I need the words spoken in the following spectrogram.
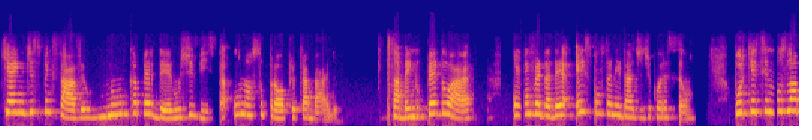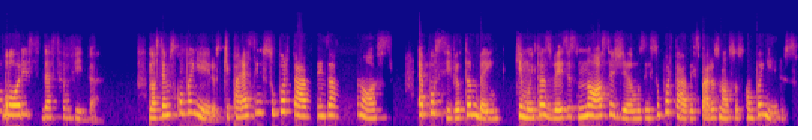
que é indispensável nunca perdermos de vista o nosso próprio trabalho, sabendo perdoar com verdadeira espontaneidade de coração. Porque se nos labores dessa vida nós temos companheiros que parecem insuportáveis a nós, é possível também que muitas vezes nós sejamos insuportáveis para os nossos companheiros.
